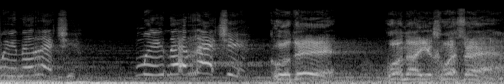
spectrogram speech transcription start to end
Ми не речі! Ми не речі! Куди вона їх везе?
